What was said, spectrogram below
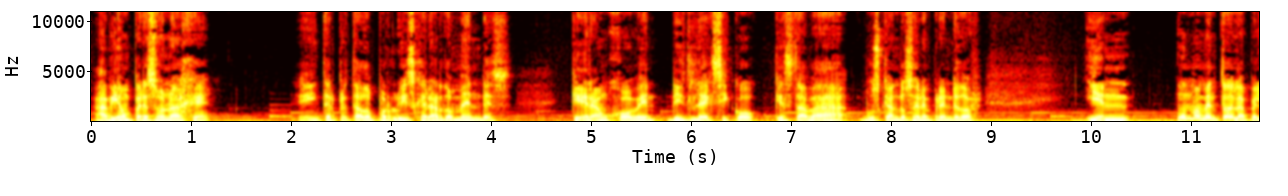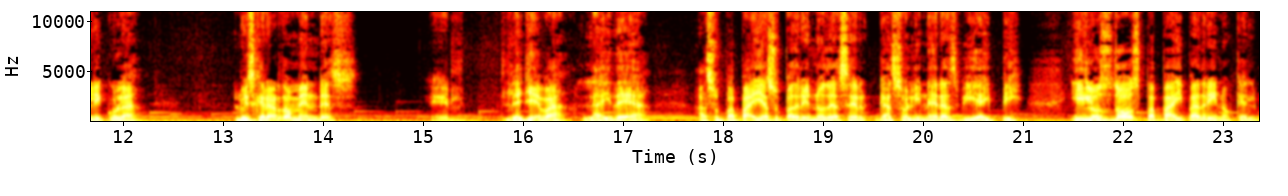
Había un personaje eh, interpretado por Luis Gerardo Méndez, que era un joven disléxico que estaba buscando ser emprendedor. Y en un momento de la película, Luis Gerardo Méndez le lleva la idea a su papá y a su padrino de hacer gasolineras VIP. Y los dos, papá y padrino, que el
